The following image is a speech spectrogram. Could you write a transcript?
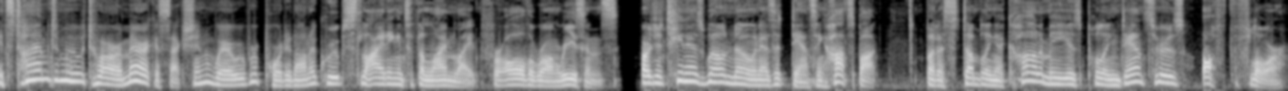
it's time to move to our America section where we reported on a group sliding into the limelight for all the wrong reasons. Argentina is well known as a dancing hotspot, but a stumbling economy is pulling dancers off the floor.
